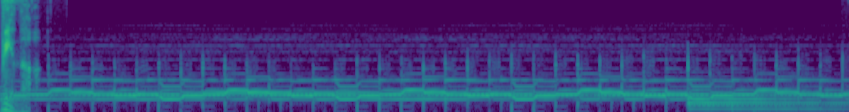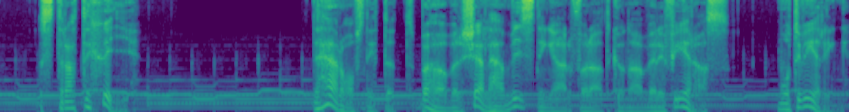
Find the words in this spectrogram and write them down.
vinna. Strategi Det här avsnittet behöver källhänvisningar för att kunna verifieras. Motivering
